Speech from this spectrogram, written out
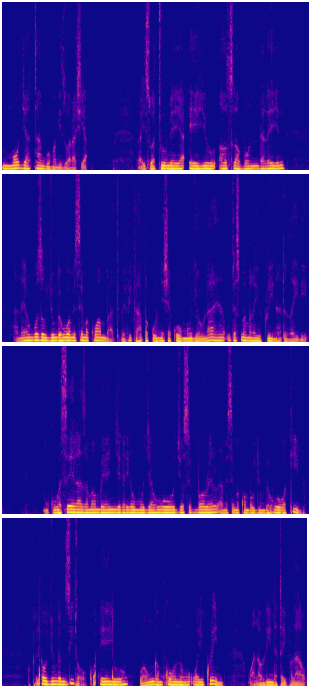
mmoja tangu uvamizi wa Russia. Rais wa tume ya AU Ursula von der Leyen anayeongoza ujumbe huo amesema kwamba tumefika hapa kuonyesha kuwa Umoja wa Ulaya utasimama na Ukraine hata zaidi. Mkuu wa sera za mambo ya nje katika umoja huo Joseph Borrell amesema kwamba ujumbe huo wa Kiev kupeleka ujumbe mzito kwa AU waunga mkono wa Ukraine wanaolinda taifa lao.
